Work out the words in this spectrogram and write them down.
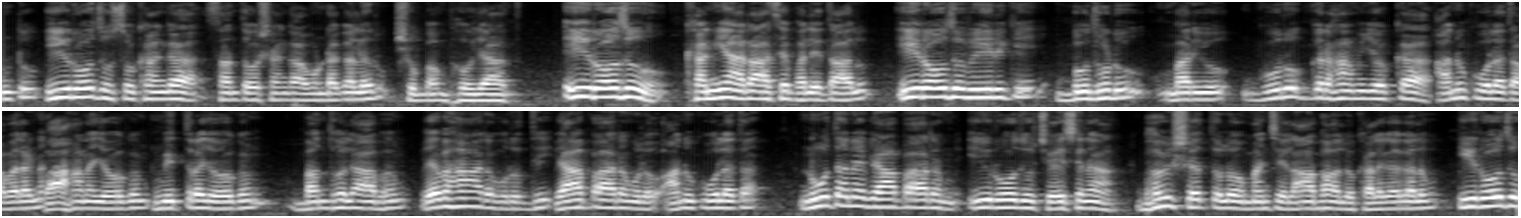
ఉంటూ ఈ రోజు సుఖంగా సంతోషంగా ఉండగలరు. శుభం భూయాత్ ఈ రోజు కన్యా రాశి ఫలితాలు. ఈ రోజు వీరికి బుధుడు మరియు గురుగ్రహం యొక్క అనుకూలత వలన వాహన యోగం మిత్రయోగం బంధులాభం వ్యవహార వృద్ధి వ్యాపారములో అనుకూలత నూతన వ్యాపారం ఈ రోజు చేసిన భవిష్యత్తులో మంచి లాభాలు కలగగలవు. ఈ రోజు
